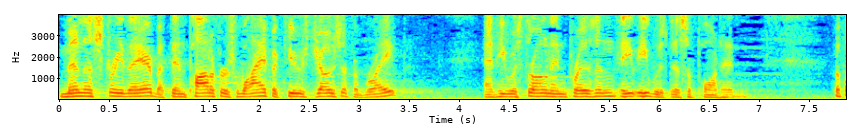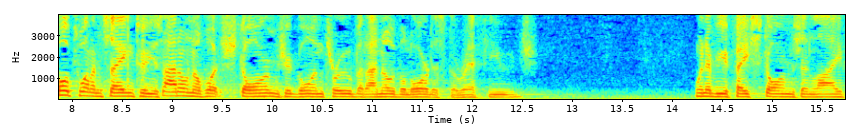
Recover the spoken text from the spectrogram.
ministry there. But then Potiphar's wife accused Joseph of rape, and he was thrown in prison. He, he was disappointed. But, folks, what I'm saying to you is I don't know what storms you're going through, but I know the Lord is the refuge. Whenever you face storms in life,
